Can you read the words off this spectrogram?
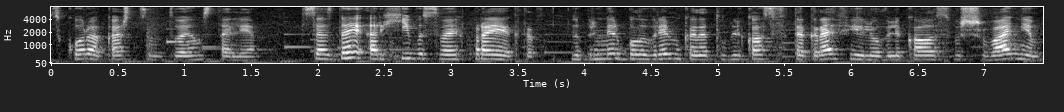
скоро окажутся на твоем столе. Создай архивы своих проектов. Например, было время, когда ты увлекался фотографией или увлекалась вышиванием,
